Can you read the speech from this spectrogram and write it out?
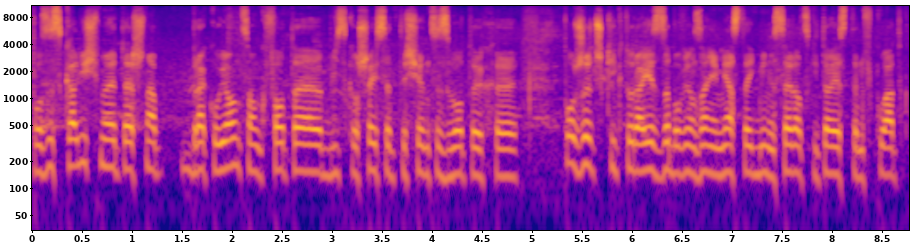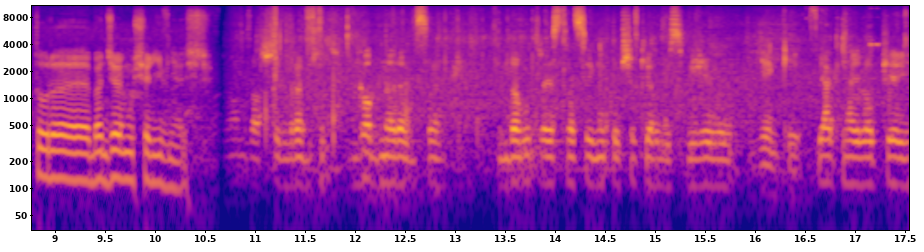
Pozyskaliśmy też na brakującą kwotę blisko 600 tysięcy złotych e, pożyczki, która jest zobowiązaniem miasta i gminy Serocki. To jest ten wkład, który będziemy musieli wnieść. Mam zaszczyt wręczyć godne ręce dowód rejestracyjny kluczyki, aby służyły Dzięki. jak najlepiej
